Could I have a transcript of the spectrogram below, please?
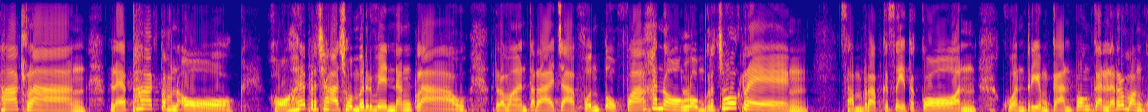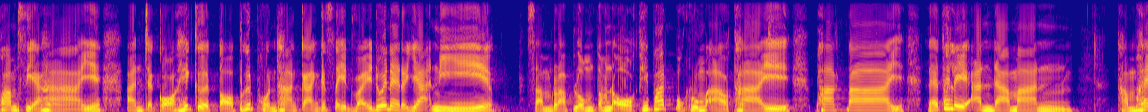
ภาคกลาง และภาคตะวันออก ขอให้ประชาชนบริเวณดังกล่าว ระวังอันตรายจากฝนตกฟ้าขนองลมกระโชกแรงสำหรับเกษตรกร ควรเตรียมการป้องกันและระวังความเสียหาย อันจะก่อให้เกิดต่อพืชผลทางการเกษตรไว้ด้วยในระยะนี้สำหรับลมตะวันออกที่พัดปกคลุมอ่าวไทย ภาคใต้ และทะเลอันดามัน ทำให้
